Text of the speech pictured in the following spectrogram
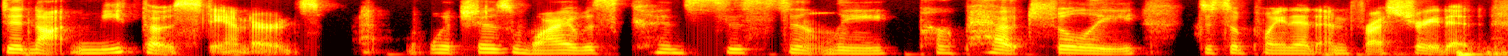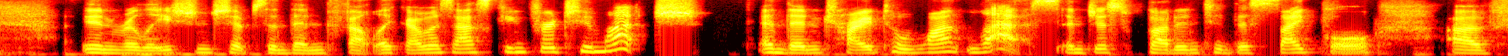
did not meet those standards, which is why I was consistently, perpetually disappointed and frustrated in relationships, and then felt like I was asking for too much. And then tried to want less and just got into this cycle of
